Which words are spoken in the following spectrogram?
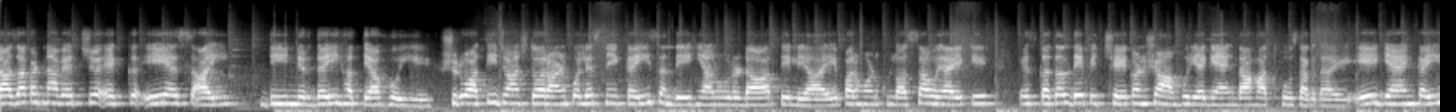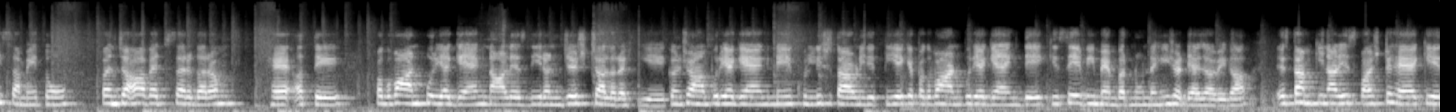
ਤਾਜ਼ਾ ਘਟਨਾ ਵਿੱਚ ਇੱਕ ਏਐਸਆਈ ਦੀ ਨਿਰਦਈ ਹੱਤਿਆ ਹੋਈ ਏ। ਸ਼ੁਰੂਆਤੀ ਜਾਂਚ ਦੌਰਾਨ ਪੁਲਿਸ ਨੇ ਕਈ ਸੰਦੇਹੀਆਂ ਨੂੰ ਰਡਾਰ ਤੇ ਲਿਆ ਏ, ਪਰ ਹੁਣ ਖੁਲਾਸਾ ਹੋਇਆ ਏ ਕਿ ਇਸ ਕਤਲ ਦੇ ਪਿੱਛੇ ਘਣਸ਼ਾਮਪੁਰੀਆ ਗੈਂਗ ਦਾ ਹੱਥ ਹੋ ਸਕਦਾ ਏ। ਇਹ ਗੈਂਗ ਕਈ ਸਮੇਂ ਤੋਂ ਪੰਜਾਬ ਵਿੱਚ ਸਰਗਰਮ ਹੈ ਅਤੇ ਭਗਵਾਨਪੁਰੀਆ ਗੈਂਗ ਨਾਲ ਇਸ ਦੀ ਰੰਜਿਸ਼ ਚੱਲ ਰਹੀ ਹੈ ਘਣਸ਼ਾਮਪੁਰੀਆ ਗੈਂਗ ਨੇ ਖੁੱਲੀ ਚੇਤਾਵਨੀ ਦਿੱਤੀ ਹੈ ਕਿ ਭਗਵਾਨਪੁਰੀਆ ਗੈਂਗ ਦੇ ਕਿਸੇ ਵੀ ਮੈਂਬਰ ਨੂੰ ਨਹੀਂ ਛੱਡਿਆ ਜਾਵੇਗਾ। ਇਸ ਧਮਕੀ ਨਾਲ ਇਹ ਸਪਸ਼ਟ ਹੈ ਕਿ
